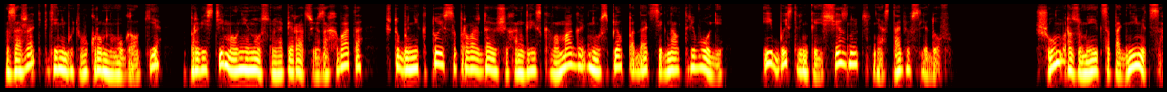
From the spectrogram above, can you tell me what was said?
Зажать где-нибудь в укромном уголке, провести молниеносную операцию захвата, чтобы никто из сопровождающих английского мага не успел подать сигнал тревоги и быстренько исчезнуть, не оставив следов. Шум, разумеется, поднимется,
